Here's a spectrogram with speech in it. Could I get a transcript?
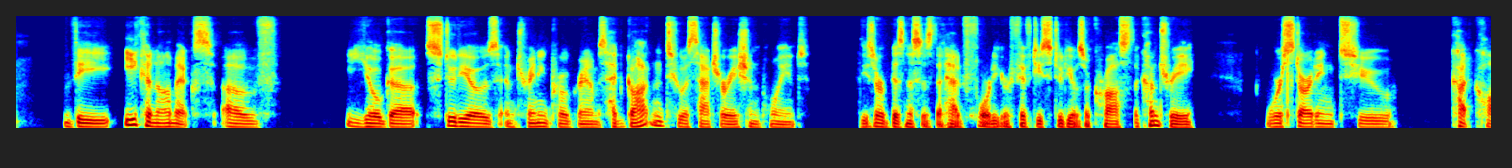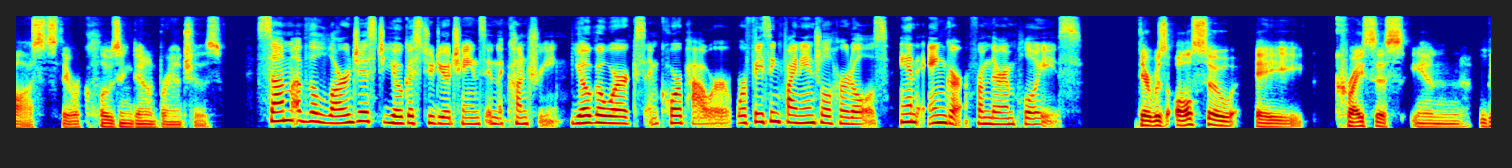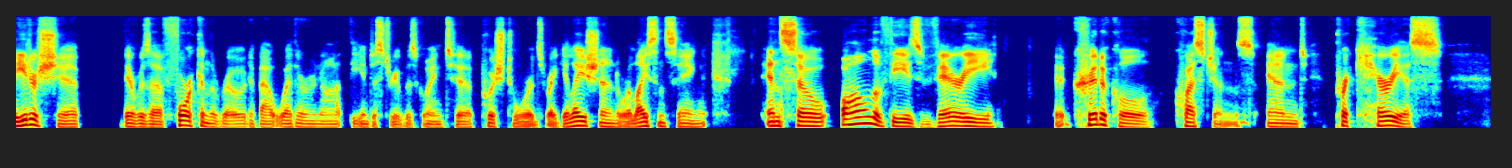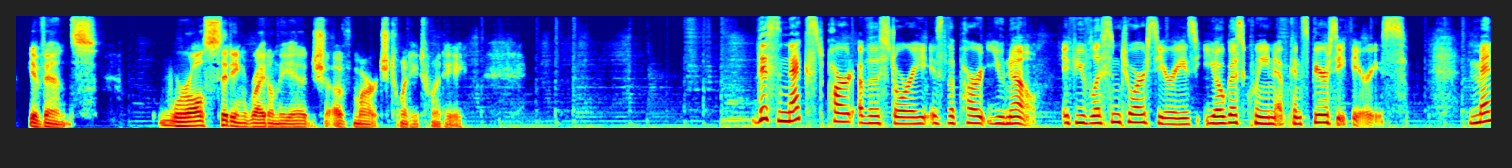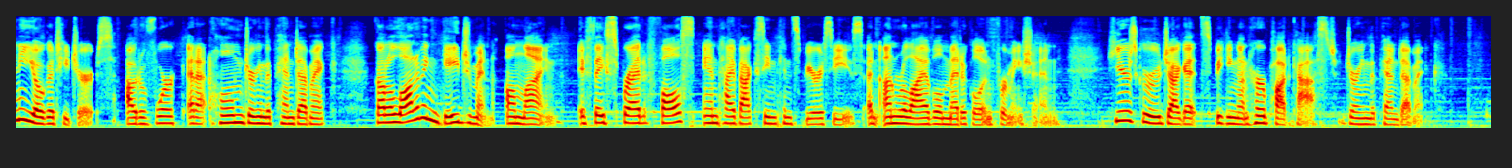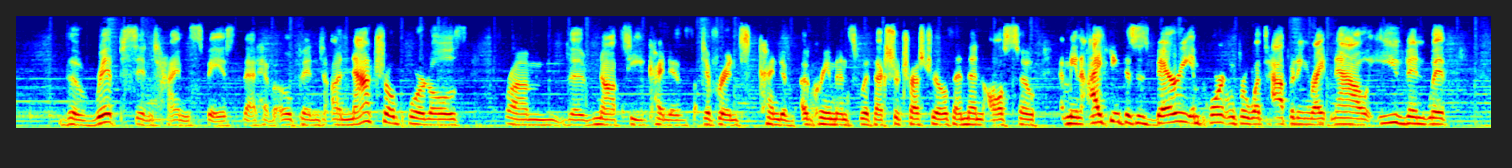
The economics of yoga studios and training programs had gotten to a saturation point. These are businesses that had 40 or 50 studios across the country, were starting to cut costs. They were closing down branches. Some of the largest yoga studio chains in the country, Yoga Works and Core Power, were facing financial hurdles and anger from their employees. There was also a crisis in leadership there was a fork in the road about whether or not the industry was going to push towards regulation or licensing. And so all of these very uh, critical questions and precarious events were all sitting right on the edge of March 2020. This next part of the story is the part you know if you've listened to our series, Yoga's Queen of Conspiracy Theories. Many yoga teachers, out of work and at home during the pandemic, got a lot of engagement online if they spread false anti vaccine conspiracies and unreliable medical information. Here's Guru Jagat speaking on her podcast during the pandemic. The rips in time space that have opened unnatural portals from the Nazi kind of different kind of agreements with extraterrestrials. And then also, I mean, I think this is very important for what's happening right now, even with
